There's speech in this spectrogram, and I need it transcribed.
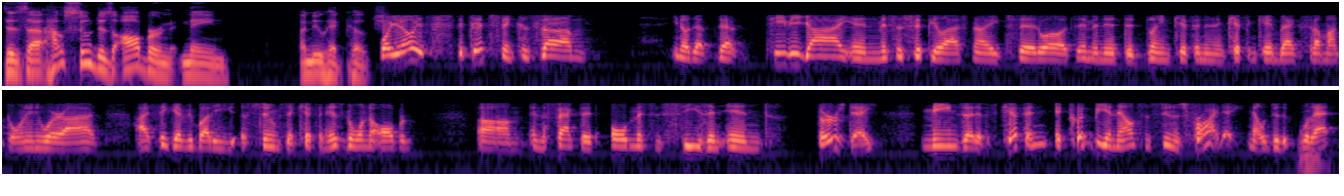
does uh, how soon does Auburn name a new head coach? Well, you know, it's it's interesting because um, you know that that TV guy in Mississippi last night said, "Well, it's imminent that Lane Kiffin," and then Kiffin came back and said, "I'm not going anywhere." I I think everybody assumes that Kiffin is going to Auburn, um, and the fact that Ole Miss's season ends Thursday means that if it's Kiffin, it could be announced as soon as Friday. Now, do the, will that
